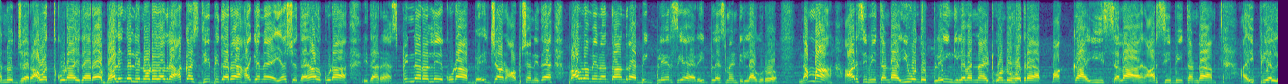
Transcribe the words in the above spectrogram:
ಅನುಜ್ ರಾವತ್ ಕೂಡ ಇದ್ದಾರೆ. ಬೌಲಿಂಗ್ ಅಲ್ಲಿ ನೋಡೋದಾದ್ರೆ ಆಕಾಶ್ ದೀಪ್ ಇದ್ದಾರೆ. ಹಾಗೇನೆ ಯಶ್ ದಯಾಳ್ ಕೂಡ ಇದ್ದಾರೆ. ಸ್ಪಿನ್ನರ್ ಅಲ್ಲಿ ಕೂಡ ಬೇಜಾನ್ ಆಪ್ಷನ್ ಇದೆ. ಪ್ರಾಬ್ಲಮ್ ಏನಂತ ಅಂದ್ರೆ ಬಿಗ್ ಪ್ಲೇಯರ್ಸ್ಗೆ ರೀಪ್ಲೇಸ್ಮೆಂಟ್ ಇಲ್ಲ ಗುರು. ನಮ್ಮ ಆರ್ ಸಿ ಬಿ ತಂಡ ಈ ಒಂದು ಪ್ಲೇಯಿಂಗ್ ಇಲೆವೆನ್ನ ಇಟ್ಕೊಂಡು ಹೋದ್ರೆ ಪಕ್ಕ ಈ ಸಲ ಆರ್ ಸಿ ಬಿ ತಂಡ ಐ ಪಿ ಎಲ್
